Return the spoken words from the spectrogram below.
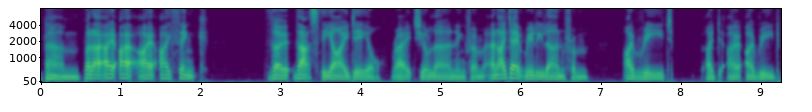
Okay. Um, but I, I, I, I think though that's the ideal, right? You're learning from, and I don't really learn from. I read, I, I, I read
